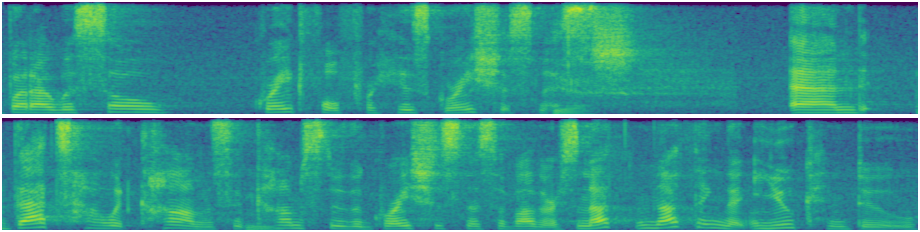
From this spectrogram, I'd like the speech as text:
But I was so grateful for his graciousness. Yes. And that's how it comes. It comes through the graciousness of others. Not, nothing that you can do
